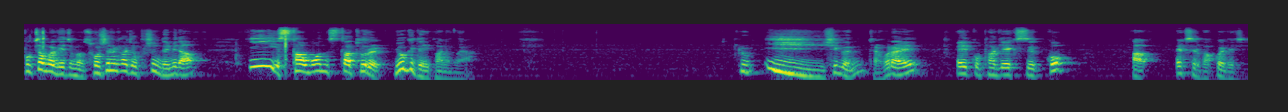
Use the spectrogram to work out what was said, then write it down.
복잡하게 했지만 소신을 가지고 푸시면 됩니다. 이 스타 1, 스타 2를 여기 대입하는 거야. 그럼 이 식은 잘 보라. a 곱하기 x 곱 아, x를 바꿔야 되지.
